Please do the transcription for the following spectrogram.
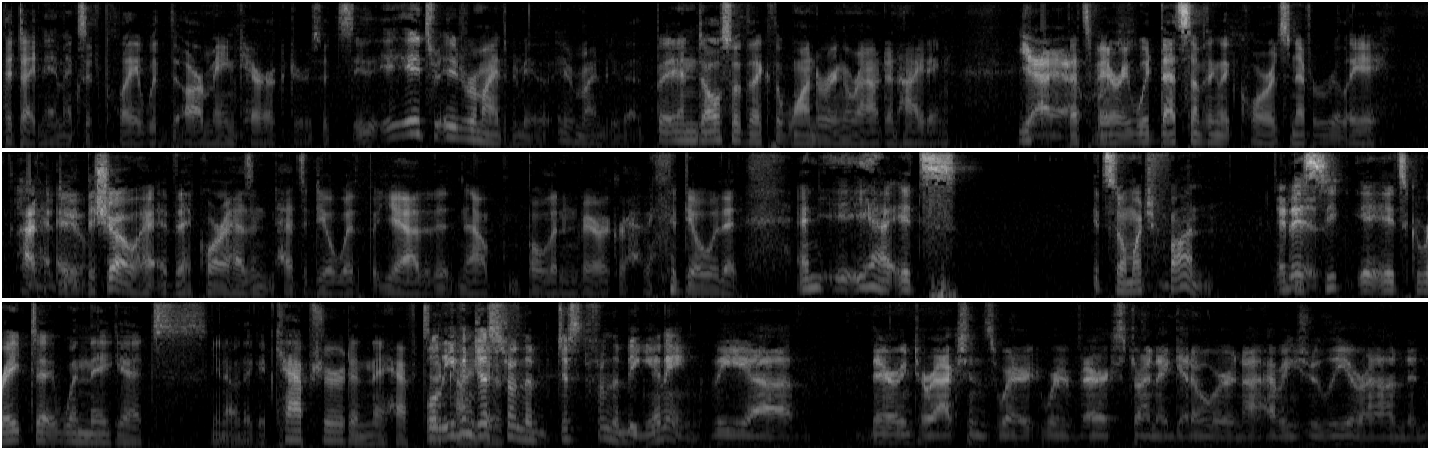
the dynamics at play with our main characters. It's it, it, it reminds me it reminded me of that, but and also like the wandering around and hiding. Yeah, yeah. that's very course. that's something that Korra's never really had to do. the show that Korra hasn't had to deal with, but yeah, now Bolin and Varrick are having to deal with it, and yeah, it's it's so much fun. It is. se- i- it's great to, when they get you know they get captured and they have to. well, even just of- from the just from the beginning, the uh, their interactions where where Varrick's trying to get over not having Zhu Li around and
